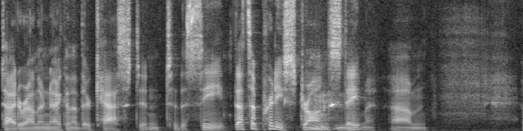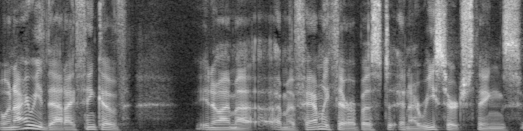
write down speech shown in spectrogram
tied around their neck and that they're cast into the sea. That's a pretty strong mm-hmm. statement. Um, and when I read that, I think of, you know, I'm a, I'm a family therapist and I research things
